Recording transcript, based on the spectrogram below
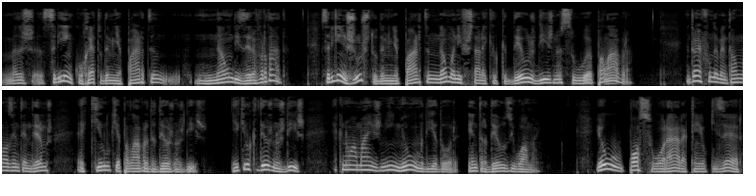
mas seria incorreto da minha parte não dizer a verdade. Seria injusto da minha parte não manifestar aquilo que Deus diz na Sua palavra. Então é fundamental nós entendermos aquilo que a palavra de Deus nos diz. E aquilo que Deus nos diz é que não há mais nenhum mediador entre Deus e o homem. Eu posso orar a quem eu quiser,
